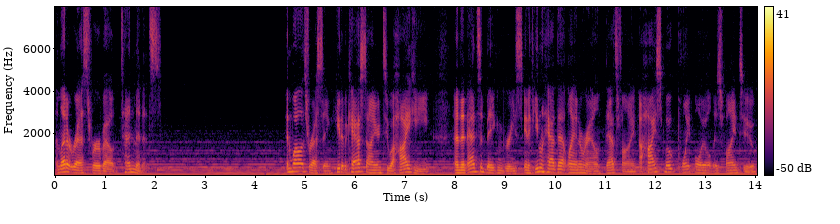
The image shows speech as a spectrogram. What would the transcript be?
and let it rest for about 10 minutes. And while it's resting, heat up a cast iron to a high heat and then add some bacon grease. And if you don't have that lying around, that's fine. A high smoke point oil is fine too.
